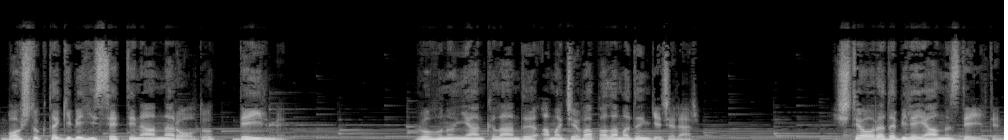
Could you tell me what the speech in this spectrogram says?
Boşlukta gibi hissettiğin anlar oldu, değil mi? Ruhunun yankılandığı ama cevap alamadığın geceler. İşte orada bile yalnız değildin.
